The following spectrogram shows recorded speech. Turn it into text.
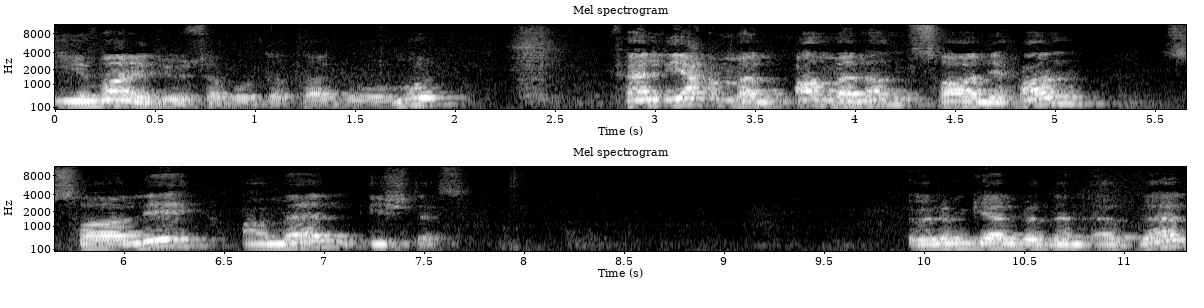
iman ediyorsa burada tabi umut fel ya'mel amelen salihan salih amel işlesin. Ölüm gelmeden evvel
